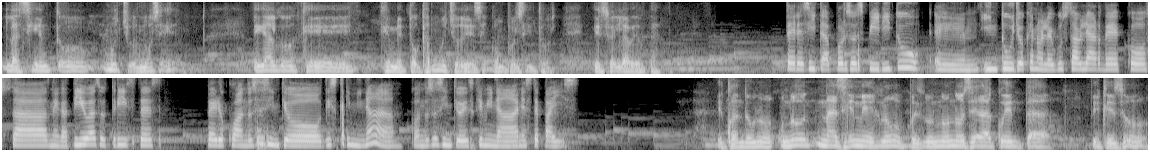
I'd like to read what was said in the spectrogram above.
las siento mucho, no sé. Hay algo que, que me toca mucho de ese compositor. Eso es la verdad. Teresita, por su espíritu, eh, intuyo que no le gusta hablar de cosas negativas o tristes, pero ¿cuándo se sintió discriminada? ¿Cuándo se sintió discriminada en este país? Cuando uno, uno nace negro, pues uno no se da cuenta de que eso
